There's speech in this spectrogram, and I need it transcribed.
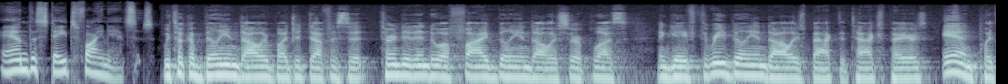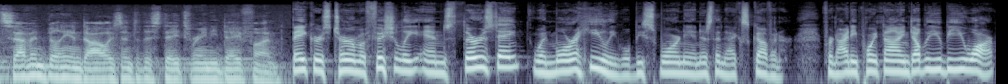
and the state's finances. We took a billion dollar budget deficit, turned it into a $5 billion surplus, and gave $3 billion back to taxpayers and put $7 billion into the state's rainy day fund. Baker's term officially ends Thursday when Maura Healey will be sworn in as the next governor. For 90.9 WBUR,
